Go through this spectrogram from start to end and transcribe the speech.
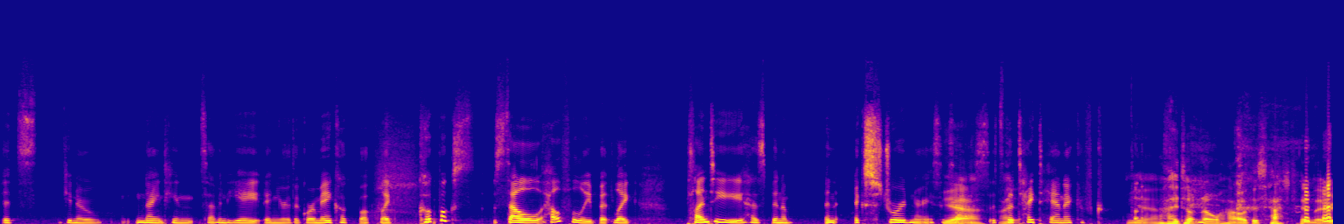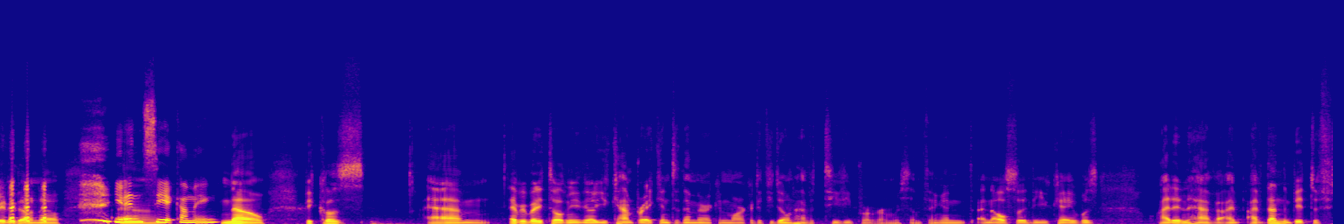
it's you know 1978 and you're the gourmet cookbook like cookbooks sell healthily but like plenty has been a, an extraordinary success it's the I- titanic of cookbooks Yeah, I don't know how this happened. I really don't know. you didn't Uh, see it coming No, because um, everybody told me, you know, you can't break into the American market if you don't have a TV program or something. And and also in the UK was, I didn't have. I, I've done a bit of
